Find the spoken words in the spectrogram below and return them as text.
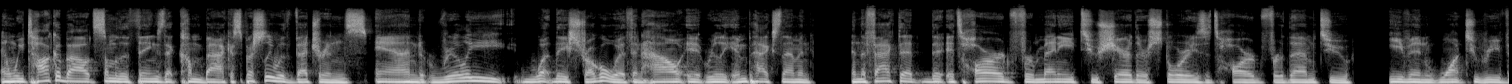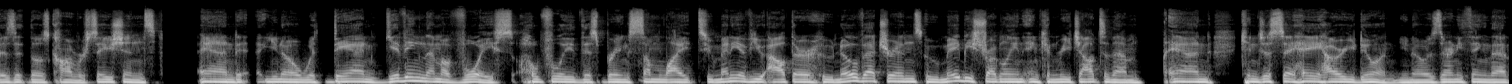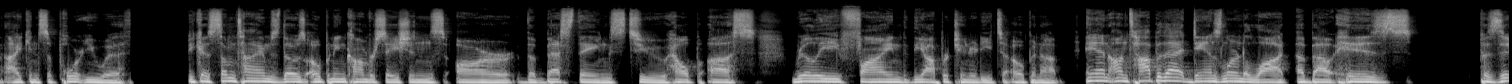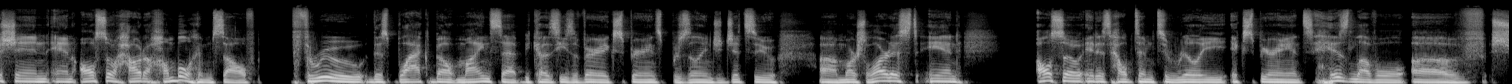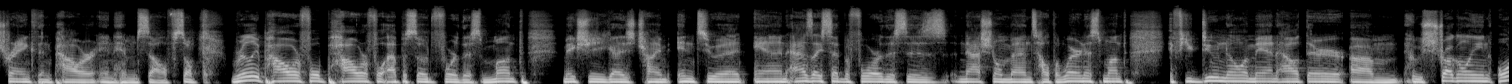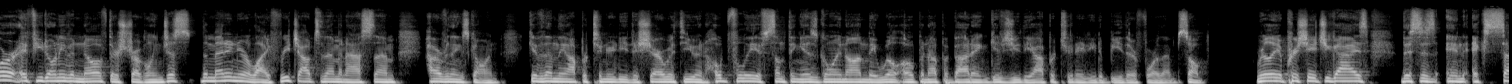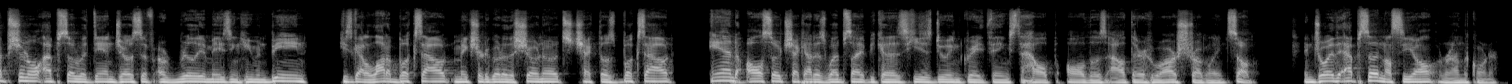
And we talk about some of the things that come back, especially with veterans, and really what they struggle with and how it really impacts them. And, and the fact that it's hard for many to share their stories, it's hard for them to even want to revisit those conversations. And, you know, with Dan giving them a voice, hopefully this brings some light to many of you out there who know veterans who may be struggling and can reach out to them and can just say, Hey, how are you doing? You know, is there anything that I can support you with? Because sometimes those opening conversations are the best things to help us really find the opportunity to open up. And on top of that, Dan's learned a lot about his position and also how to humble himself through this black belt mindset because he's a very experienced Brazilian Jiu Jitsu uh, martial artist. And also it has helped him to really experience his level of strength and power in himself. So really powerful powerful episode for this month. Make sure you guys chime into it. And as i said before this is national men's health awareness month. If you do know a man out there um, who's struggling or if you don't even know if they're struggling just the men in your life reach out to them and ask them how everything's going. Give them the opportunity to share with you. And hopefully if something is going on they will open up about it and give gives you the opportunity to be there for them. So, really appreciate you guys. This is an exceptional episode with Dan Joseph, a really amazing human being. He's got a lot of books out. Make sure to go to the show notes, check those books out, and also check out his website because he is doing great things to help all those out there who are struggling. So, enjoy the episode, and I'll see y'all around the corner.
